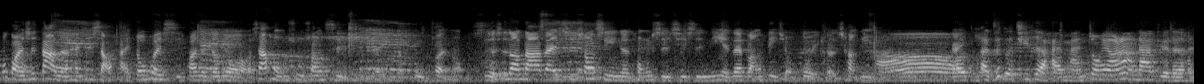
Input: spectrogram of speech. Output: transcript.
不管是大人还是小孩都会喜欢的，叫做虾红素双食饮的一个部分哦，是就是让大家在吃双食饮的同时，其实你也在帮地球做一个倡议哦。啊，这个其实还蛮重要，让大家觉得很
